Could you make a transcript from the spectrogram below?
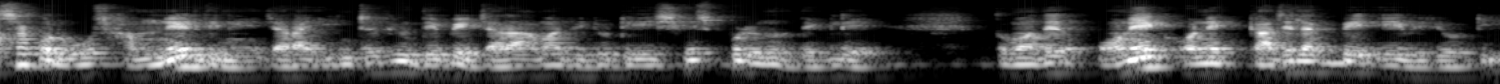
আশা করব সামনের দিনে যারা ইন্টারভিউ দেবে, যারা আমার ভিডিওটি শেষ পর্যন্ত দেখলে, তোমাদের অনেক অনেক কাজে লাগবে এই ভিডিওটি।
